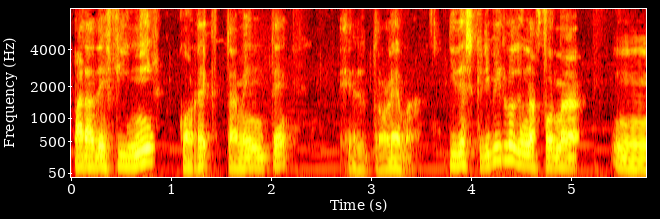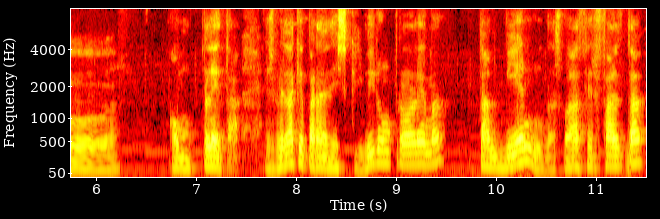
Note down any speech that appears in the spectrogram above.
para definir correctamente el problema y describirlo de una forma mm, completa. Es verdad que para describir un problema también nos va a hacer falta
